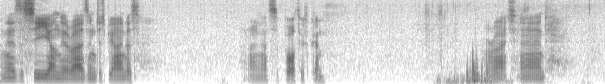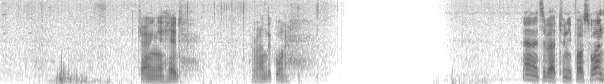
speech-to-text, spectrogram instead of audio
And there's the sea on the horizon just behind us. And that's the path we've come. Alright and going ahead around the corner. And it's about 20 past one.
